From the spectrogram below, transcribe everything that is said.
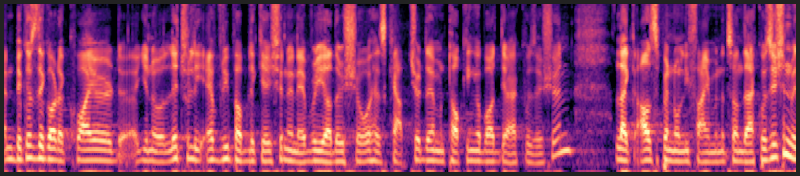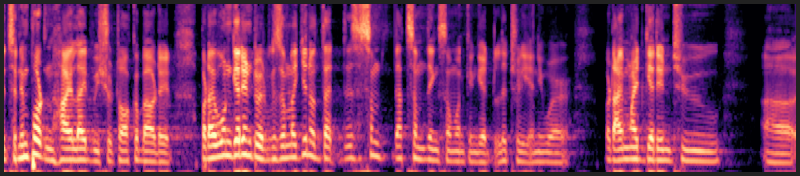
And because they got acquired uh, you know literally every publication and every other show has captured them talking about their acquisition. Like i'll spend only five minutes on the acquisition it's an important highlight. We should talk about it. But i won't get into it because i'm like you know that this is some that's something someone can get literally anywhere. But i might get into uh,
